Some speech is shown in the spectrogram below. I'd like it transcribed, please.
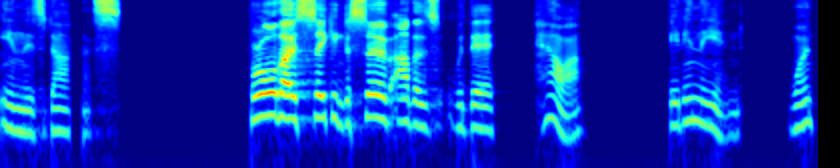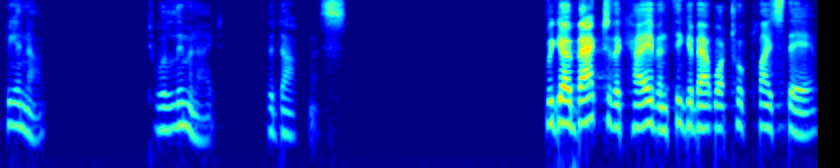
in this darkness. For all those seeking to serve others with their power, it in the end won't be enough to eliminate the darkness. If we go back to the cave and think about what took place there,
